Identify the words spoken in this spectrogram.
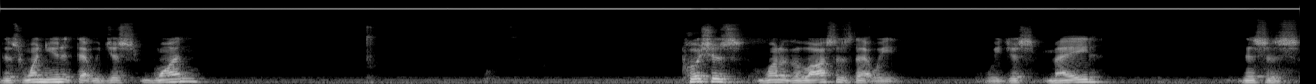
this one unit that we just won pushes one of the losses that we we just made. This is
